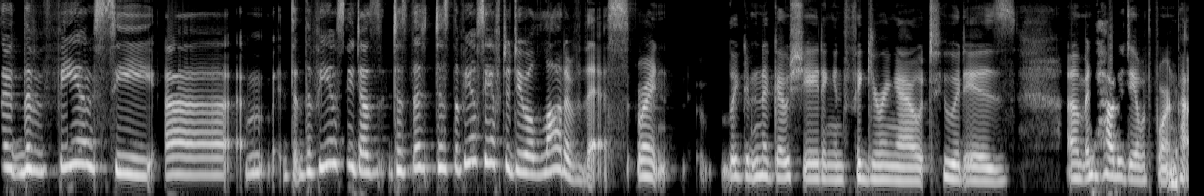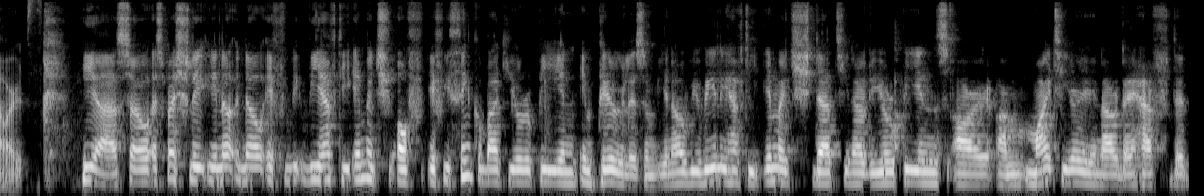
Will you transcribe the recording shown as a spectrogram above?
so the VOC, uh, the VOC does does the does the VOC have to do a lot of this, right? Like negotiating and figuring out who it is, um, and how to deal with foreign powers. Yeah, so especially you know, know, if we have the image of if we think about European imperialism, you know, we really have the image that you know the Europeans are, are mightier. You know, they have the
